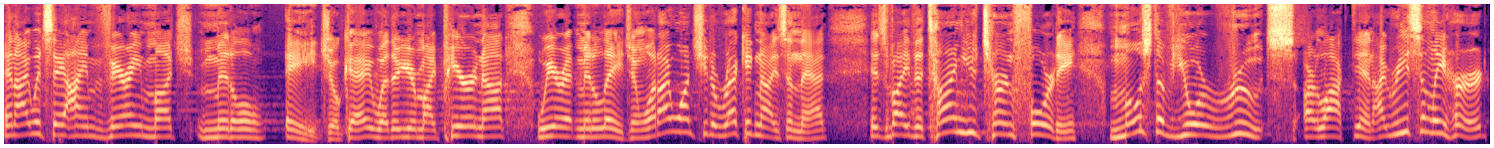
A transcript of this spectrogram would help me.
And I would say I'm very much middle age, okay? Whether you're my peer or not, we are at middle age. And what I want you to recognize in that is by the time you turn 40, most of your roots are locked in. I recently heard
